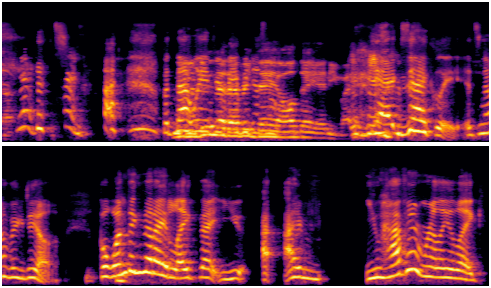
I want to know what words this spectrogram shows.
it's fine. but that way, that every day, all day anyway. yeah, exactly. It's no big deal. But one thing that I like that you, I, I've, you haven't really like,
